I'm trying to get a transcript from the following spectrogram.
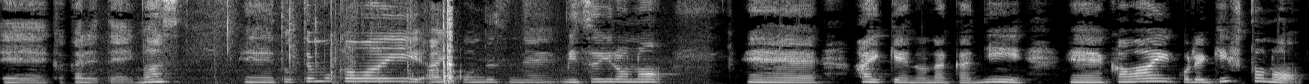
え書かれています。えとっても可愛いアイコンですね。水色の、え背景の中に、えー、可愛いこれギフトの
